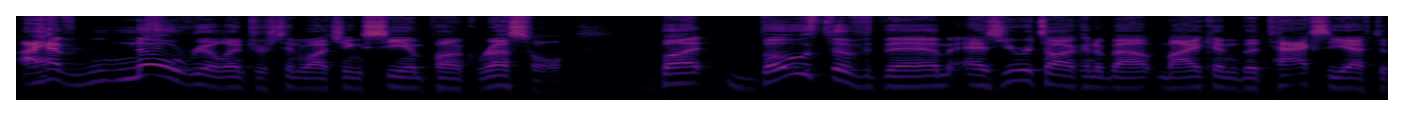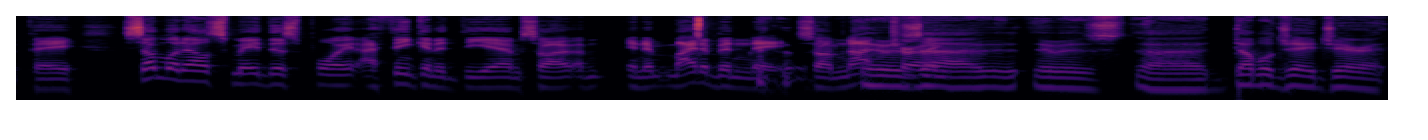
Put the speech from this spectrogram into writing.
I have no real interest in watching CM Punk wrestle. But both of them, as you were talking about, Mike, and the tax you have to pay, someone else made this point, I think, in a DM. So, I, and it might have been Nate. So I'm not. it was trying... uh, it was uh, Double J Jarrett.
